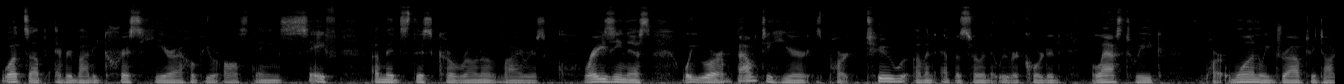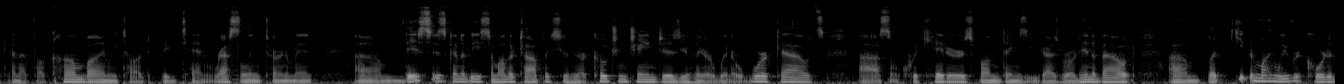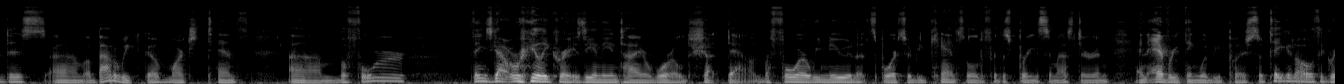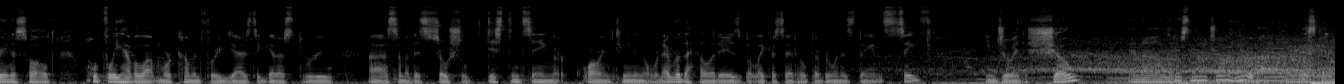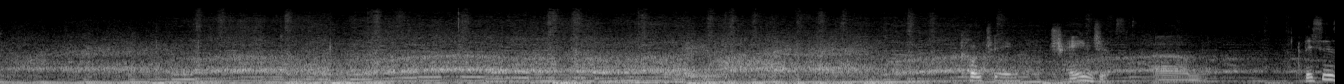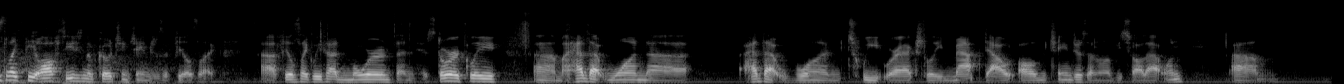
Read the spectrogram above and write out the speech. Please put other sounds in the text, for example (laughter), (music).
What's up, everybody? Chris here. I hope you're all staying safe amidst this coronavirus craziness. What you are about to hear is part two of an episode that we recorded last week. Part one, we dropped, we talked NFL Combine, we talked Big Ten Wrestling Tournament. Um, this is going to be some other topics. You'll hear coaching changes, you'll hear winter workouts, uh, some quick hitters, fun things that you guys wrote in about. Um, but keep in mind, we recorded this um, about a week ago, March 10th um, before things got (laughs) really crazy and the entire world shut down before we knew that sports would be canceled for the spring semester and, and everything would be pushed. So take it all with a grain of salt. Hopefully, have a lot more coming for you guys to get us through uh, some of this social distancing or quarantining or whatever the hell it is. But like I said, hope everyone is staying safe. Enjoy the show and uh, let us know what you want to hear about. Let's get it. Coaching changes. Um, this is like the off season of coaching changes. It feels like. Uh, feels like we've had more than historically. Um, I had that one. Uh, I had that one tweet where I actually mapped out all the changes. I don't know if you saw that one, um,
